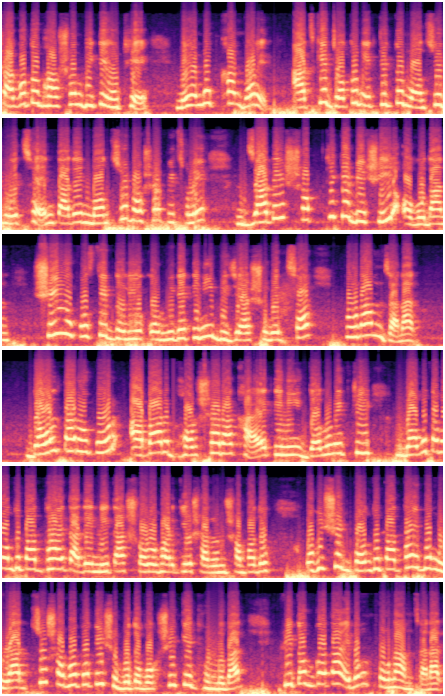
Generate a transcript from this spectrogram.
স্বাগত ভাষণ দিতে উঠে মেহমুদ খান বলেন, আজকে যত নেতৃত্ব মঞ্চে রয়েছেন, তাদের মঞ্চে বসার পিছনে যাদের সব থেকে বেশি অবদান, সেই উপস্থিত দলীয় কর্মীদের তিনি বিজয়ার শুভেচ্ছা, প্রণাম জানান। দল তার উপর আবার ভরসা রাখায় তিনি দলনেত্রী মমতা বন্দ্যোপাধ্যায়, তাদের নেতা সর্বভারতীয় সাধারণ সম্পাদক অভিষেক বন্দ্যোপাধ্যায় এবং রাজ্য সভাপতি সুব্রত বক্সিকে ধন্যবাদ, কৃতজ্ঞতা এবং প্রণাম জানান।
